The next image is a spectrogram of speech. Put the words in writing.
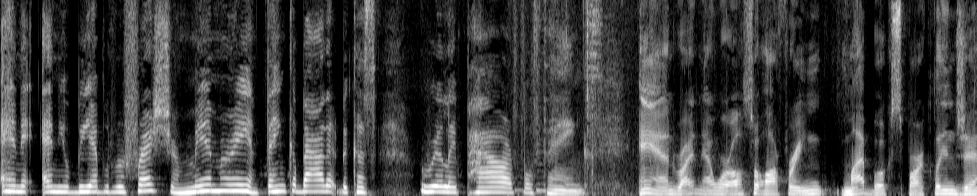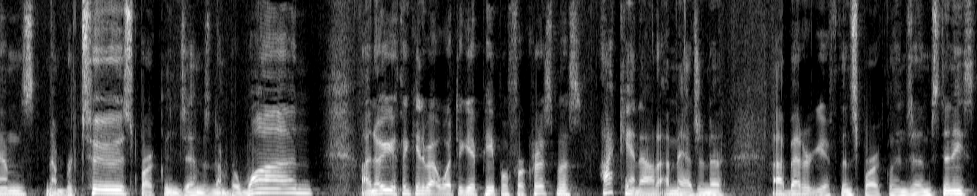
and and you'll be able to refresh your memory and think about it because really powerful things. And right now, we're also offering my book, Sparkling Gems number two, Sparkling Gems number one. I know you're thinking about what to get people for Christmas. I cannot imagine a, a better gift than Sparkling Gems. Denise,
